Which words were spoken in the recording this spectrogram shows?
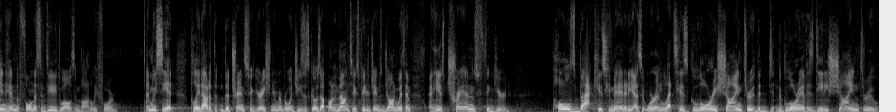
in him, the fullness of deity dwells in bodily form. And we see it played out at the, the, transfiguration. You remember when Jesus goes up on the mountain, takes Peter, James, and John with him, and he is transfigured, pulls back his humanity, as it were, and lets his glory shine through, the, the glory of his deity shine through.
